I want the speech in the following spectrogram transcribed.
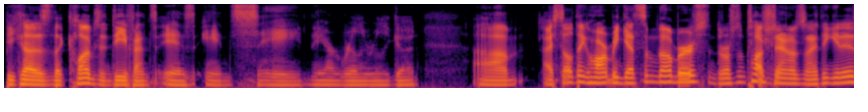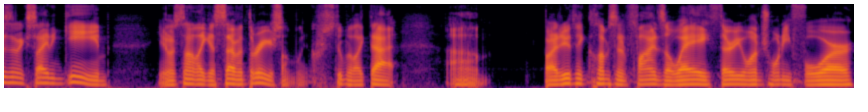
because the Clemson defense is insane. They are really, really good. Um, I still think Hartman gets some numbers and throws some touchdowns, and I think it is an exciting game. You know, it's not like a 7 3 or something stupid like that. Um, but I do think Clemson finds a way 31 24.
